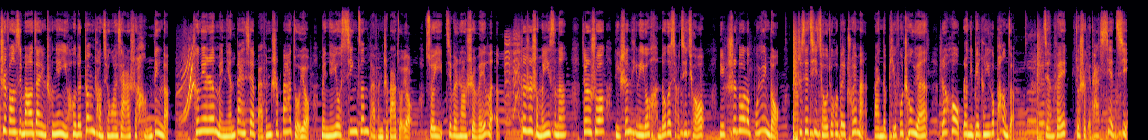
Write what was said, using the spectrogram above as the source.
脂肪细胞在你成年以后的正常情况下是恒定的，成年人每年代谢百分之八左右，每年又新增百分之八左右，所以基本上是维稳。这是什么意思呢？就是说你身体里有很多个小气球，你吃多了不运动，这些气球就会被吹满，把你的皮肤撑圆，然后让你变成一个胖子。减肥就是给它泄气，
